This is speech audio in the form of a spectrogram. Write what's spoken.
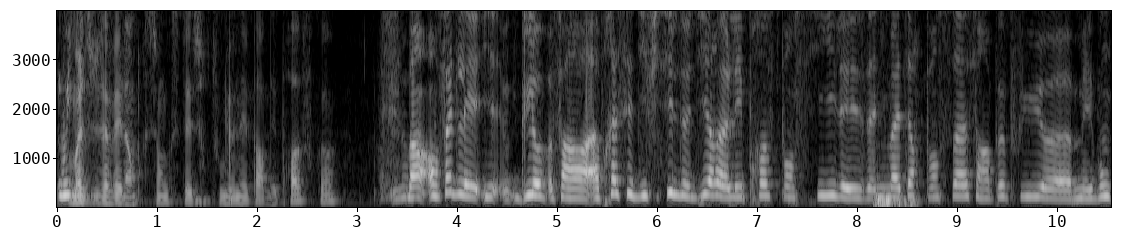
Oui. Moi, j'avais l'impression que c'était surtout mené par des profs, quoi. Ben, en fait, les, enfin, après, c'est difficile de dire euh, les profs pensent ci, les animateurs pensent ça, c'est un peu plus. euh, mais bon,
